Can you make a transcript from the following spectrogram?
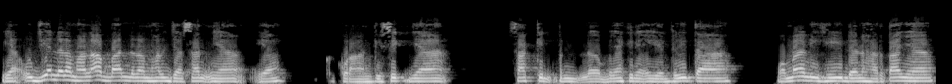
Ya ujian dalam hal apa dalam hal jasadnya ya. Kekurangan fisiknya sakit penyakit yang ia derita wamalihi dan hartanya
